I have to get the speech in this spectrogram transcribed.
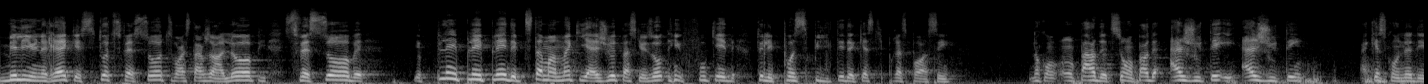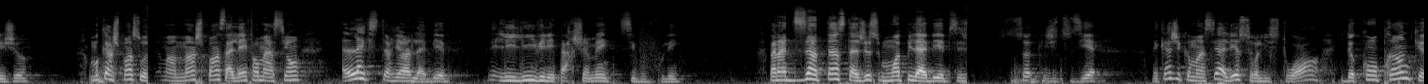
mille et une règles, que si toi tu fais ça, tu vas avoir cet argent-là, puis tu fais ça, ben, il y a plein, plein, plein de petits amendements qui ajoutent parce que les autres, il faut qu'il y ait toutes les possibilités de qu'est-ce qui pourrait se passer. Donc, on, parle de ça, on parle d'ajouter et ajouter à qu'est-ce qu'on a déjà. Moi, quand je pense aux amendements, je pense à l'information à l'extérieur de la Bible, les livres et les parchemins, si vous voulez. Pendant dix ans de temps, c'était juste moi puis la Bible. C'est ça que j'étudiais. Mais quand j'ai commencé à lire sur l'histoire, de comprendre que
